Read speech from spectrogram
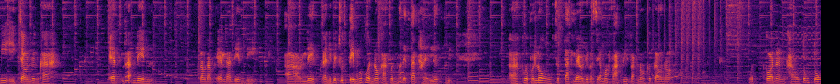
มีอีกเจ้าหนึ่งค่ะ แอดระเด่นสำหรับแอดระเด่นนี่ เลขอันนี้เป็นชุดเต็มของเพิ่นเนาะค่ะเพิ่นบ่ได้ตัดให้เลขมิอ่าเพื่อเพิ่นลงชุดตัดแล้วเดี๋ยวก็สิเอามาฝากพี่ฝากน้องคือเก่าเนาะงวดก่อนนั้นเขาตรงตรง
